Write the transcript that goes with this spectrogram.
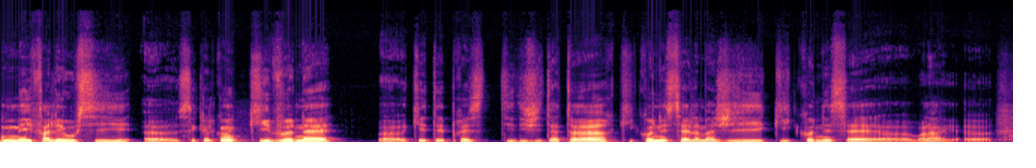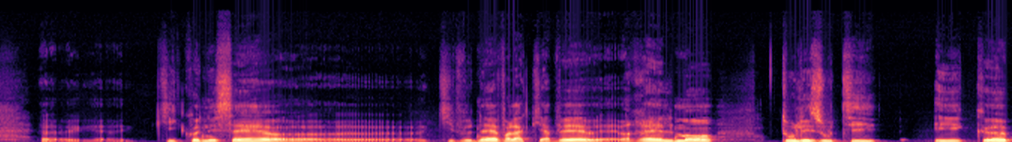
Mais il fallait aussi, euh, c'est quelqu'un qui venait, euh, qui était prestidigitateur, qui connaissait la magie, qui connaissait, euh, voilà, qui connaissait, euh, qui venait, voilà, qui avait euh, réellement tous les outils et que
